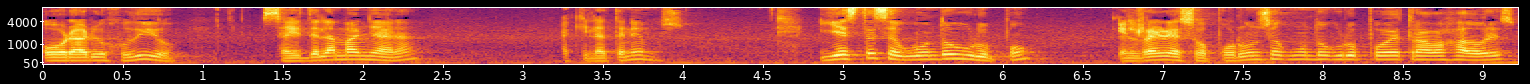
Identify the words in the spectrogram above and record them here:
horario judío. 6 de la mañana, aquí la tenemos. Y este segundo grupo, él regresó por un segundo grupo de trabajadores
